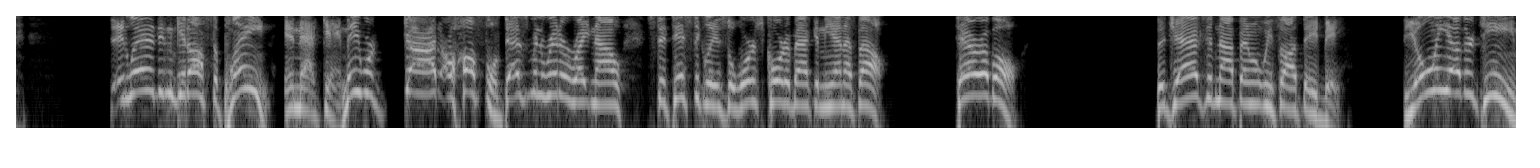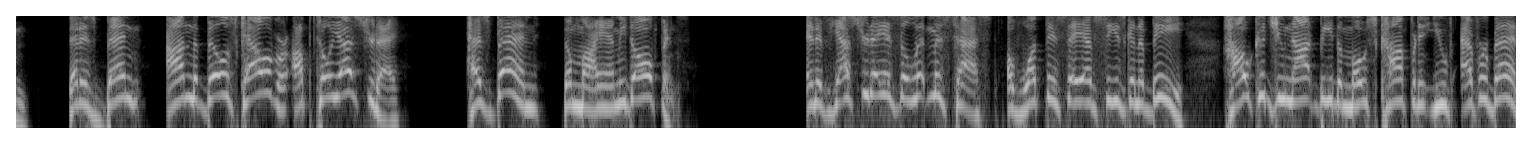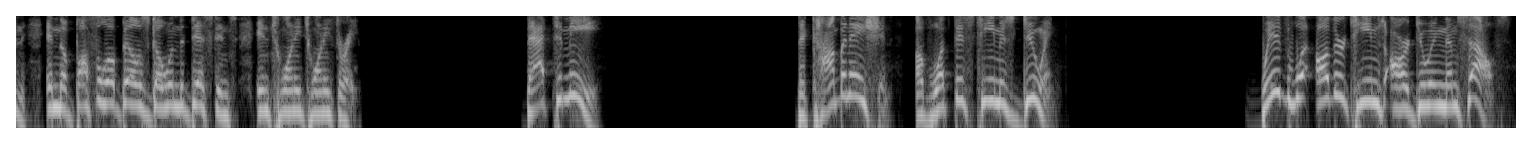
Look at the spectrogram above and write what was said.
Atlanta didn't get off the plane in that game. They were god awful. Desmond Ridder, right now, statistically, is the worst quarterback in the NFL. Terrible. The Jags have not been what we thought they'd be. The only other team that has been on the Bills' caliber up till yesterday has been the Miami Dolphins. And if yesterday is the litmus test of what this AFC is going to be, how could you not be the most confident you've ever been in the Buffalo Bills going the distance in 2023? That to me, the combination of what this team is doing with what other teams are doing themselves,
